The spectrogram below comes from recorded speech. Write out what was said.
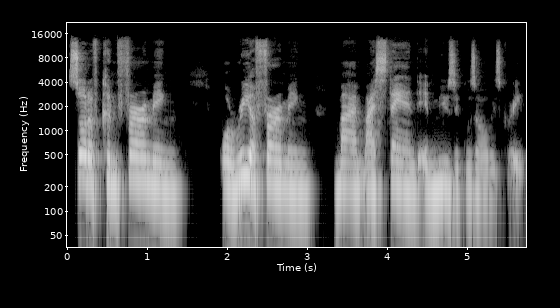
sort of confirming or reaffirming my my stand in music was always great.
